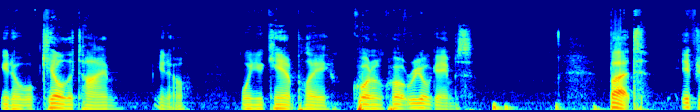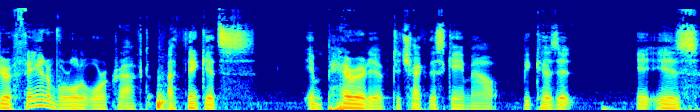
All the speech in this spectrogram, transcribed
you know will kill the time, you know, when you can't play quote unquote real games. But if you're a fan of World of Warcraft, I think it's imperative to check this game out because it it is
